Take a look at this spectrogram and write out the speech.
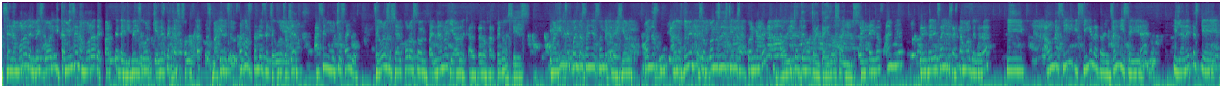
se enamora del béisbol y también se enamora de parte del béisbol, que en este caso son los tacos. Imagínense, los tacos están desde el Seguro Social, hace muchos años. Seguro Social, Foro Sol, Painano y ahora Alfredo Harpelú. Así es. Imagínense cuántos años son de tradición. ¿Cuántos, a los nueve empezó. ¿Cuántos años tienes actualmente? Ahorita tengo 32 años. 32 años, 32 años, estamos de la edad. Y aún así, y sigue la tradición y seguirá. Y la neta es que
